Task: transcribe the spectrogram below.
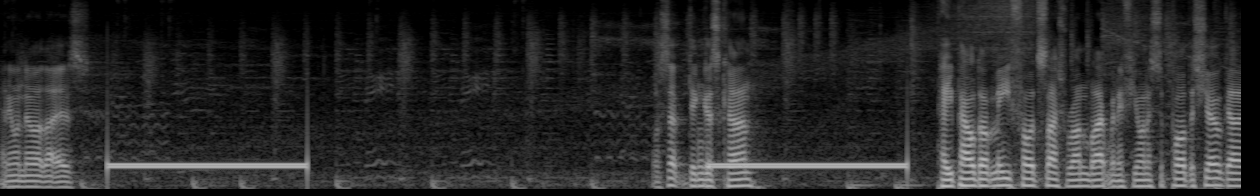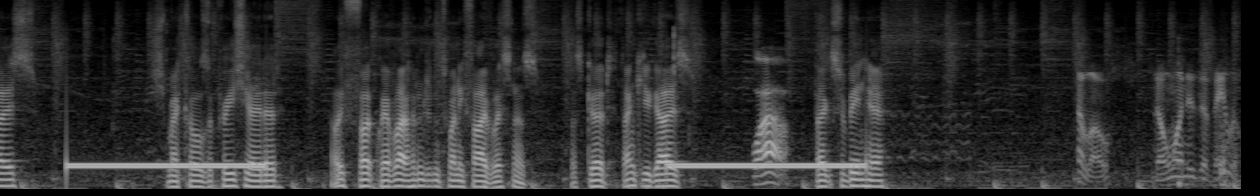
Anyone know what that is? What's up, Dingus Khan? PayPal.me forward slash Ron Blackman if you want to support the show, guys. Schmeckles appreciated. Holy fuck, we have like 125 listeners. That's good. Thank you, guys. Wow. Thanks for being here. Hello. No one is available.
